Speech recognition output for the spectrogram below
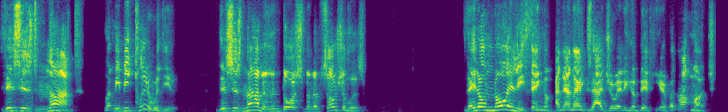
This is not, let me be clear with you, this is not an endorsement of socialism. They don't know anything, and I'm exaggerating a bit here, but not much.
